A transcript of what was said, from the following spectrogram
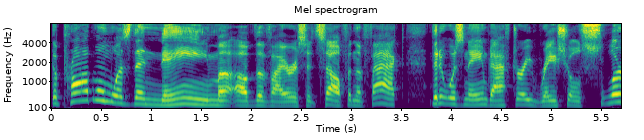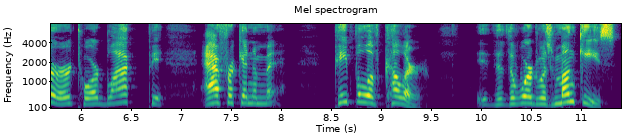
The problem was the name of the virus itself and the fact that it was named after a racial slur toward black pe- African people of color. The word was monkeys.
